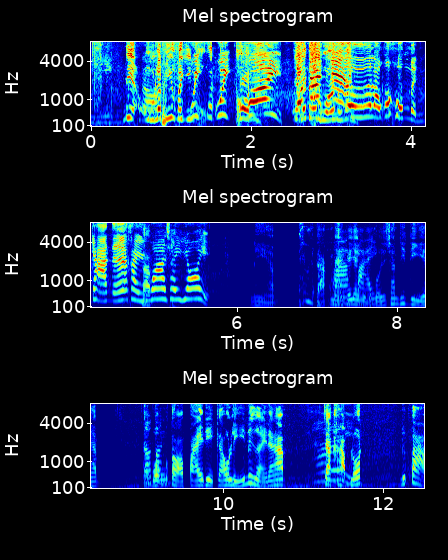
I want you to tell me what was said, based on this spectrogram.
มียิงเนี่ยอู้แล้วพี่มายิงอุ้ยโคตรอุ้ยคมเฮ้ยโอ้แล้วโดนหัวเหมือนกัน เออเราก็คมเหมือนกันนะใครครับว่าใช่ย่อย นี่ครับดักแมนก็ยังอยู่ในโพซิชันที่ดีครับ แต่แล้ววตอนงต่อไปดิเกาหลีเหนื่อยนะครับ จะขับรถหรือเปล่า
